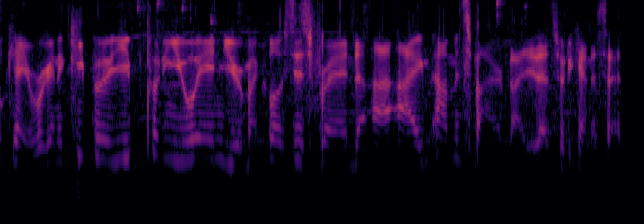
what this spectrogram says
"Okay, we're gonna keep uh, putting you in. You're my closest friend. I, I, I'm inspired by you." That's what he kind of said.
